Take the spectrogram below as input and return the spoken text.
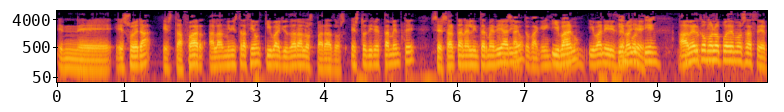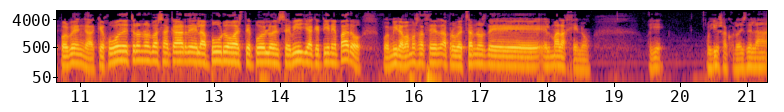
en, eh, eso era estafar a la administración que iba a ayudar a los parados. Esto directamente se saltan al intermediario y van, y van y dicen, oye, a ver cómo lo podemos hacer. Pues venga, que Juego de Tronos va a sacar del apuro a este pueblo en Sevilla que tiene paro. Pues mira, vamos a hacer aprovecharnos del el mal ajeno. Oye, Oye, ¿os acordáis de la,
